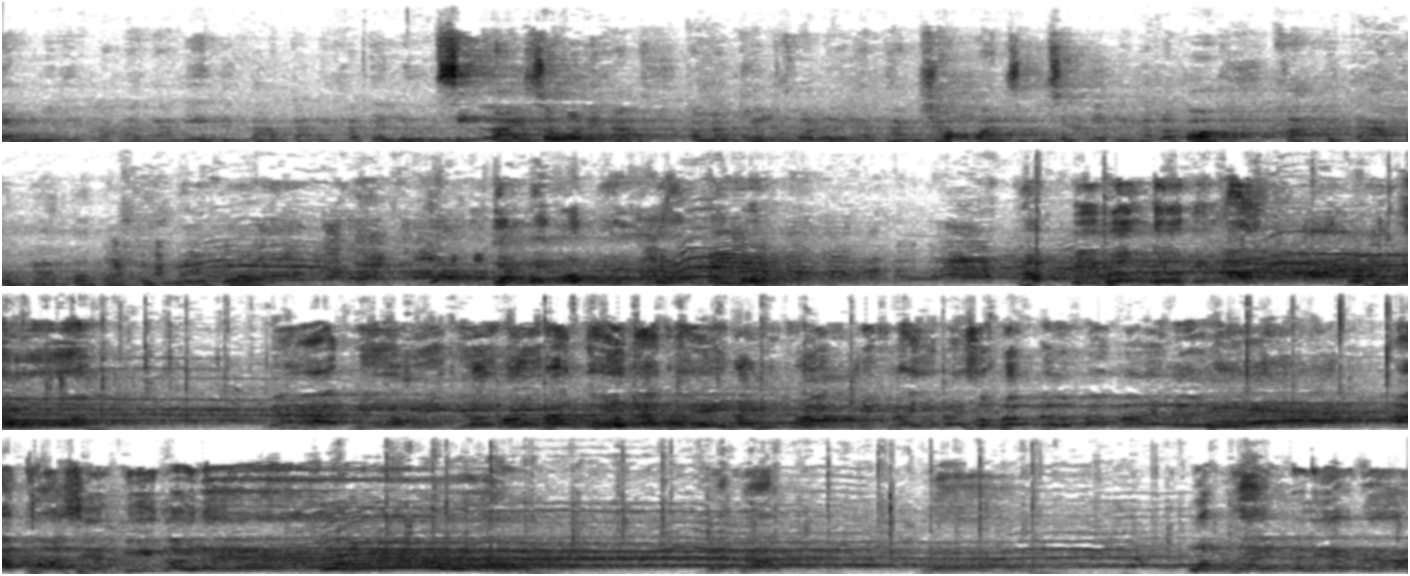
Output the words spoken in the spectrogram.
ยังมีอีกหลากหลายงานที่ให้ติดตามกันนะครับอย่าลืมสิ้นไลน์โซนะครับกำลังเข้มข้นเลยนะครับทางช่องวัน 31 นะครับ แล้วก็ฝากติดตามผลงานต่อๆไปด้วยแล้วก็ยังยังไม่หมดนะฮะยังไม่หมดครับมีเพิ่มเติมอีกอะขอบคุณคโอ้รับโหนะฮะมีมีมีเราว่ามีท่านไหนฝั่ท่างนนู้นไหนไปดีกว่ามีใครยังไม่ส่งเพิ่มเติมบ้างมาได้เลยมีนะไหมฮะอะขอเสียงกรี๊ดหน่อยแล้ว นะครับอ่าหมดแรงกันหรือยังฮะ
